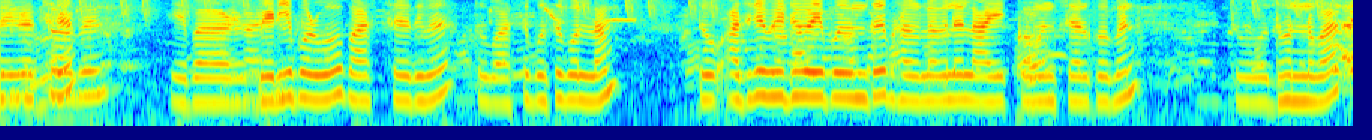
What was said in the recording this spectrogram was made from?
হয়ে গেছে। এবার বেরিয়ে পড়ব বাস ছেড়ে দেবে। তো বাসে বসে পড়লাম। তো আজকে ভিডিও এই পর্যন্তই। ভালো লাগলে লাইক কমেন্ট শেয়ার করবেন। তো ধন্যবাদ।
